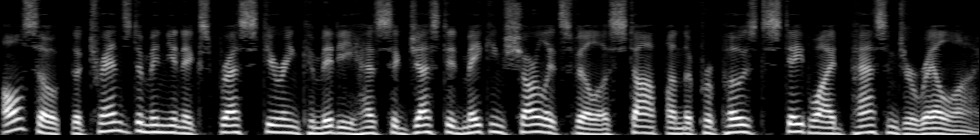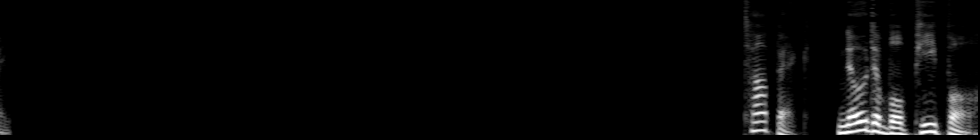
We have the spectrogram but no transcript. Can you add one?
Also, the Transdominion Express Steering Committee has suggested making Charlottesville a stop on the proposed statewide passenger rail line. Notable people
